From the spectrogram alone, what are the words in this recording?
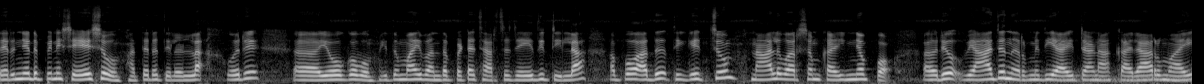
തെരഞ്ഞെടുപ്പിന് ശേഷവും അത്തരത്തിലുള്ള ഒരു യോഗവും ഇതുമായി ബന്ധപ്പെട്ട ചർച്ച ചെയ്തിട്ടില്ല. അപ്പോൾ അത് തികച്ചും നാല് വർഷം കഴിഞ്ഞപ്പോൾ ഒരു വ്യാജ നിർമ്മിതിയായിട്ടാണ് ആ കരാറുമായി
